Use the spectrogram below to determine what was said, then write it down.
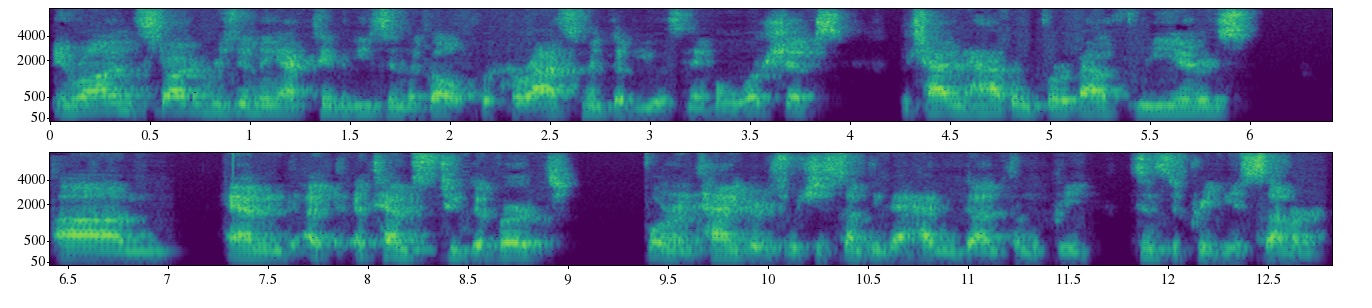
Iran started resuming activities in the Gulf with harassment of U.S. naval warships, which hadn't happened for about three years, um, and a- attempts to divert foreign tankers, which is something that hadn't done from the pre- since the previous summer.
